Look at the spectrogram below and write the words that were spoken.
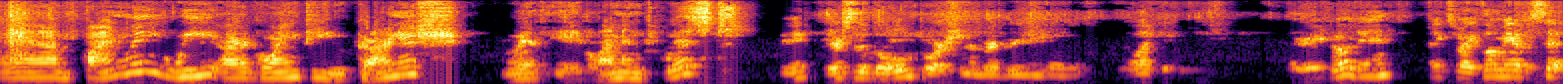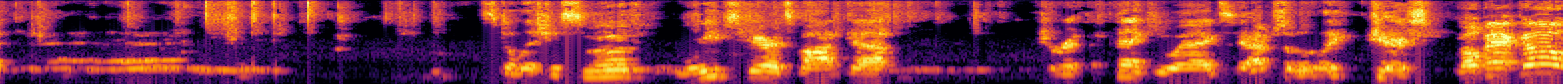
And finally, we are going to garnish with a lemon twist. Okay, there's the gold portion of our green and gold. I like it. There you go, Dan. Thanks, Wags. Let me have a sip. It's delicious. Smooth, Leap Spirits vodka. Terrific. Thank you, Eggs. Absolutely. Cheers. Go back, go!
